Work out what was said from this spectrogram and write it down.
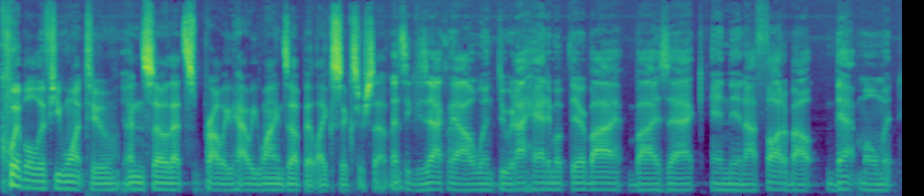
quibble if you want to, and so that's probably how he winds up at like six or seven. That's exactly how I went through it. I had him up there by by Zach, and then I thought about that moment,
